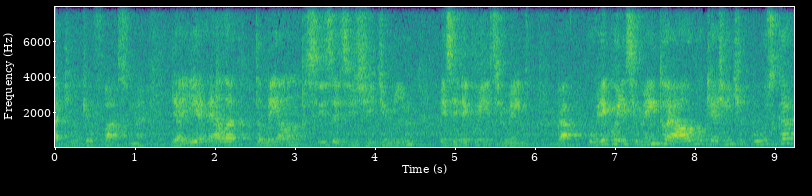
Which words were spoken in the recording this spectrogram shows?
daquilo que eu faço, né? E aí ela também ela não precisa exigir de mim esse reconhecimento. O reconhecimento é algo que a gente busca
